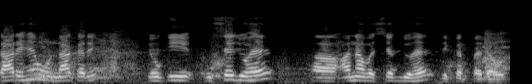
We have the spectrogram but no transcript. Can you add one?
कार्य हैं, वो ना करें, क्योंकि उससे जो है अनावश्यक जो है दिक्कत पैदा होती है।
